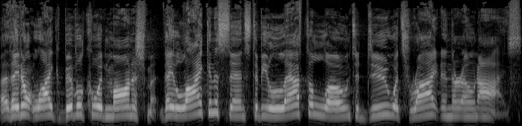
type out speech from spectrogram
Uh, they don't like biblical admonishment. They like, in a sense, to be left alone to do what's right in their own eyes.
